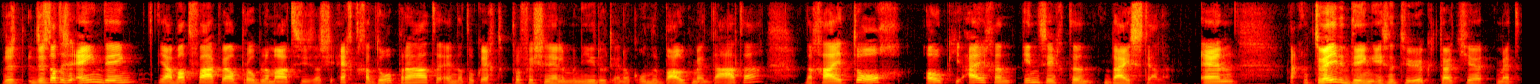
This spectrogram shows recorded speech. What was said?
dus, dus dat is één ding ja, wat vaak wel problematisch is. Als je echt gaat doorpraten en dat ook echt op een professionele manier doet en ook onderbouwt met data, dan ga je toch ook je eigen inzichten bijstellen. En nou, een tweede ding is natuurlijk dat je met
